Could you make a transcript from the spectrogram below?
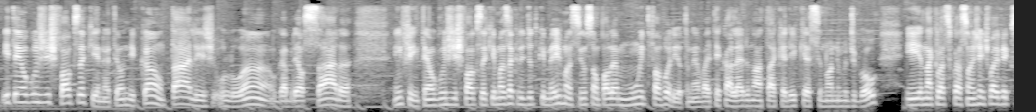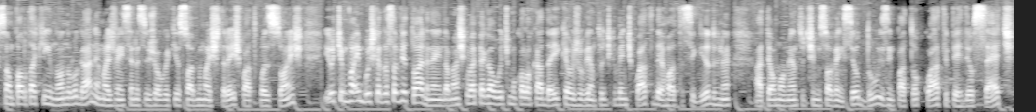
e tem alguns desfalques aqui, né? Tem o Nicão, o Thales, o Luan, o Gabriel Sara. Enfim, tem alguns desfalques aqui, mas acredito que mesmo assim o São Paulo é muito favorito, né? Vai ter Calério no ataque ali, que é sinônimo de gol. E na classificação a gente vai ver que o São Paulo tá aqui em nono lugar, né? Mas vencendo esse jogo aqui sobe umas 3, 4 posições. E o time vai em busca dessa vitória, né? Ainda mais que vai pegar o último colocado aí, que é o Juventude, que vem de quatro derrotas seguidas, né? Até o momento o time só venceu duas, empatou quatro e perdeu sete.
